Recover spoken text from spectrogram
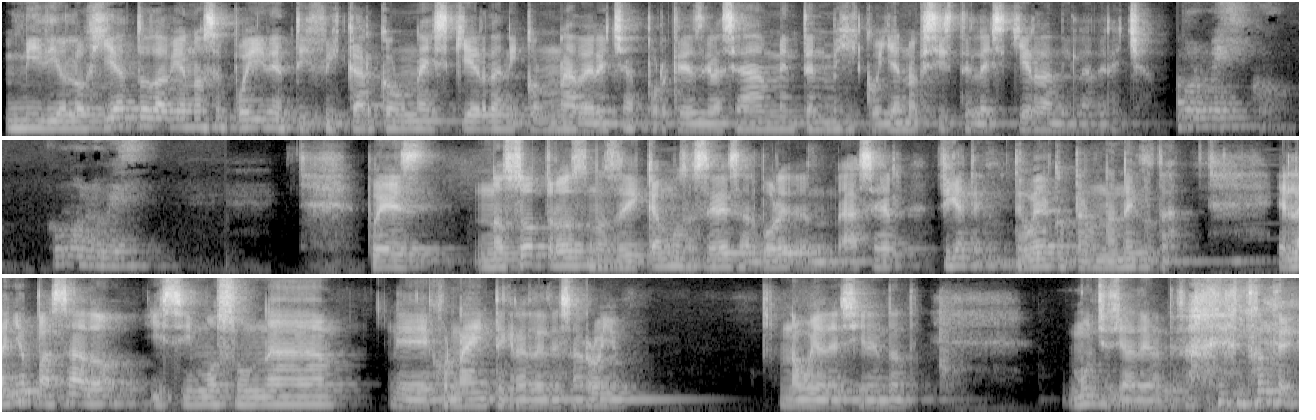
Mi ideología todavía no se puede identificar con una izquierda ni con una derecha porque desgraciadamente en México ya no existe la izquierda ni la derecha. Por México. ¿Cómo lo ves? Pues nosotros nos dedicamos a hacer ese albor- a hacer, fíjate, te voy a contar una anécdota. El año pasado hicimos una eh, jornada integral de desarrollo. No voy a decir en dónde. Muchos ya deben de saber en dónde.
